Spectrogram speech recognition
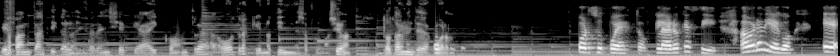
es fantástica la diferencia que hay contra otras que no tienen esa formación. Totalmente de acuerdo. Por supuesto, claro que sí. Ahora, Diego, eh,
